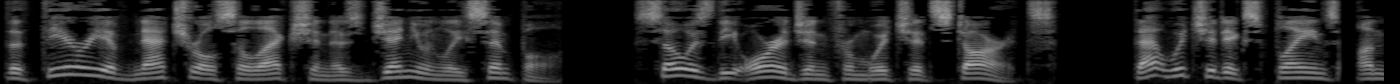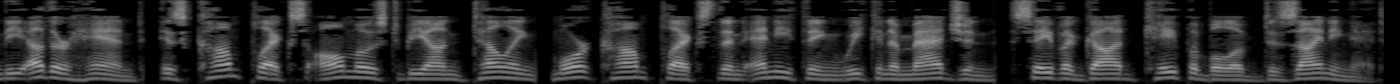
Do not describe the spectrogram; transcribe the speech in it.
The theory of natural selection is genuinely simple. So is the origin from which it starts. That which it explains, on the other hand, is complex almost beyond telling, more complex than anything we can imagine, save a God capable of designing it.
